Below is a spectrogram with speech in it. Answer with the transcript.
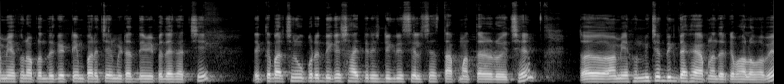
আমি এখন আপনাদেরকে টেম্পারেচার মিটার দিয়ে মেপে দেখাচ্ছি। দেখতে পাচ্ছেন উপরের দিকে সাঁত্রিশ ডিগ্রি সেলসিয়াস তাপমাত্রা রয়েছে। তো আমি এখন নিচের দিক দেখাই আপনাদেরকে ভালোভাবে।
